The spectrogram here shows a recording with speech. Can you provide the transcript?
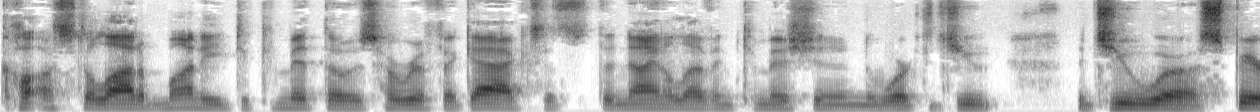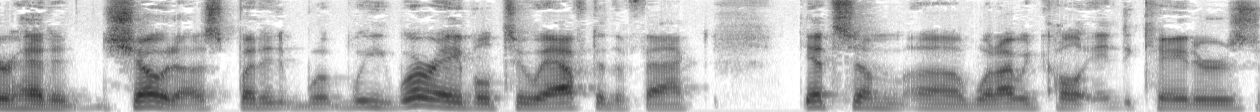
cost a lot of money to commit those horrific acts. It's the 9 11 Commission and the work that you that you uh, spearheaded showed us. But it, we were able to, after the fact, get some uh, what I would call indicators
